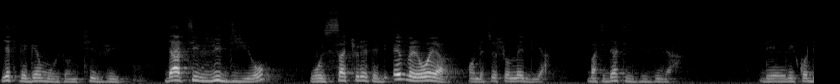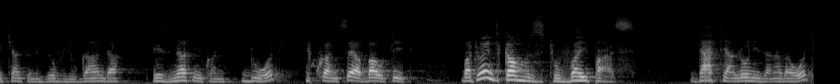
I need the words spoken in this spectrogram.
yet the game was on TV. That video was saturated everywhere on the social media, but that is Villa, the record champions of Uganda. There's nothing you can do what you can say about it. But when it comes to Vipers, that alone is another what?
